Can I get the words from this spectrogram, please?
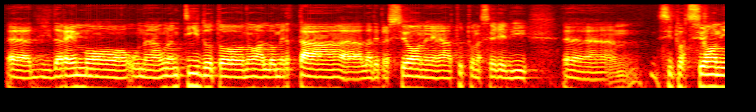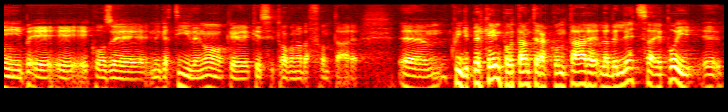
eh, gli daremmo una, un antidoto no, all'omertà, alla depressione, a tutta una serie di eh, situazioni e, e, e, cose negative no, che, che, si trovano ad affrontare. Eh, quindi perché è importante raccontare la bellezza e poi eh,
